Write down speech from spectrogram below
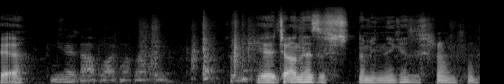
Yeah, Can you guys not block my flashlight? Yeah. John has a. sh- I mean, Nick has a strong phone.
